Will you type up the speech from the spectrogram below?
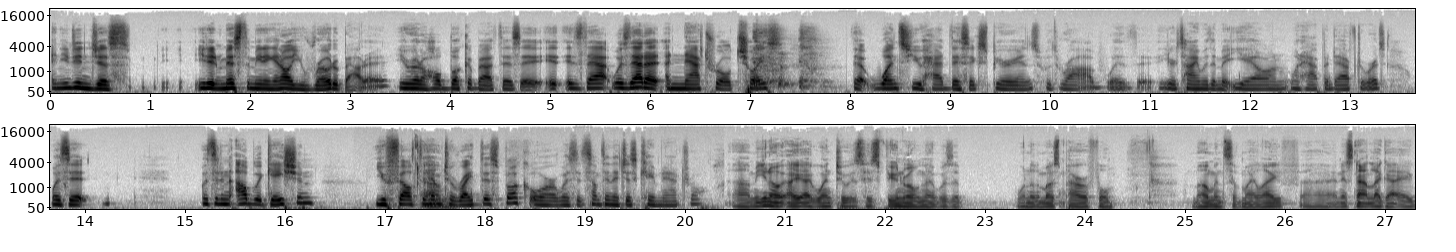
and you didn't just you didn't miss the meeting at all. You wrote about it. You wrote a whole book about this. Is that was that a, a natural choice? that once you had this experience with Rob, with uh, your time with him at Yale and what happened afterwards, was it was it an obligation you felt to him Um, to write this book, or was it something that just came natural? Um, you know, I, I went to his, his funeral, and that was a, one of the most powerful moments of my life. Uh, and it's not like I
